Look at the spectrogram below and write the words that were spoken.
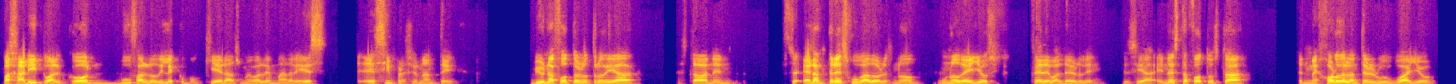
pajarito, halcón, búfalo, dile como quieras, me vale madre. Es, es impresionante. Vi una foto el otro día, estaban en. Eran tres jugadores, ¿no? Uno de ellos, Fede Valverde. Decía: En esta foto está el mejor delantero uruguayo,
